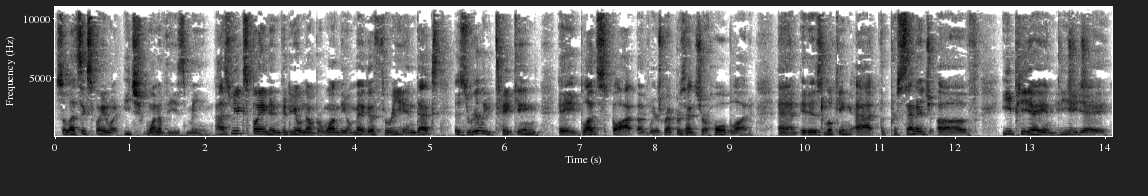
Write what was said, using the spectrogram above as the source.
So let's explain what each one of these mean. As we explained in video number one, the omega-3 index is really taking a blood spot of which represents your whole blood, and it is looking at the percentage of EPA and DHA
